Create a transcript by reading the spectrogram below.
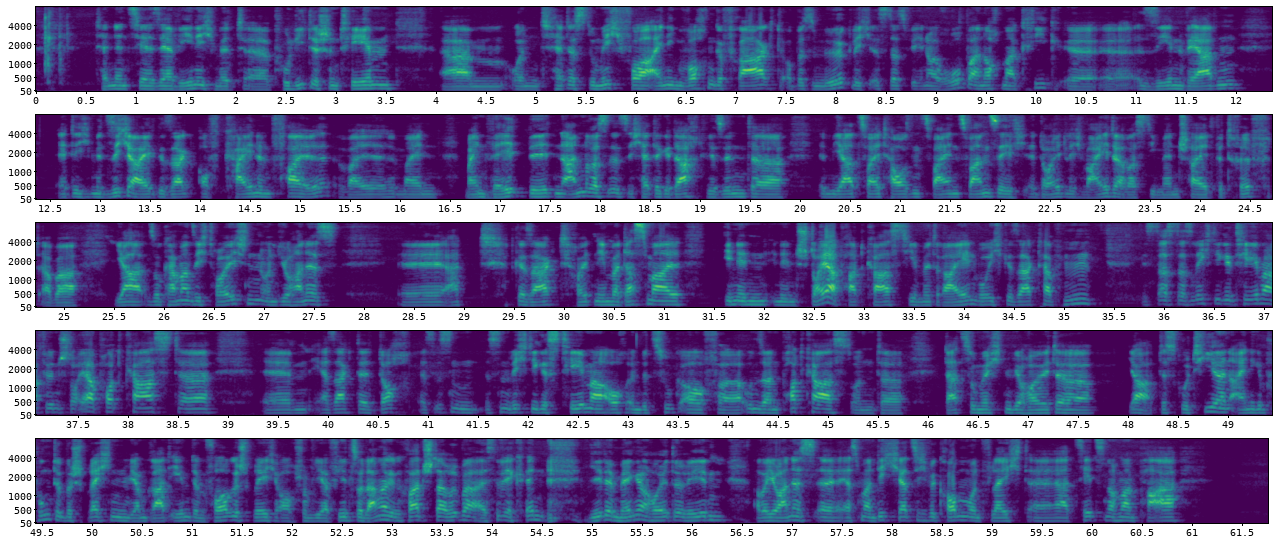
tendenziell sehr wenig mit äh, politischen Themen. Ähm, und hättest du mich vor einigen Wochen gefragt, ob es möglich ist, dass wir in Europa nochmal Krieg äh, äh, sehen werden, hätte ich mit Sicherheit gesagt, auf keinen Fall, weil mein, mein Weltbild ein anderes ist. Ich hätte gedacht, wir sind äh, im Jahr 2022 deutlich weiter, was die Menschheit betrifft. Aber ja, so kann man sich täuschen. Und Johannes äh, hat, hat gesagt, heute nehmen wir das mal in den, in den Steuerpodcast hier mit rein, wo ich gesagt habe, hm, ist das das richtige Thema für einen Steuerpodcast? Äh, ähm, er sagte, doch, es ist ein, ist ein wichtiges Thema auch in Bezug auf äh, unseren Podcast und äh, dazu möchten wir heute ja, diskutieren, einige Punkte besprechen. Wir haben gerade eben im Vorgespräch auch schon wieder viel zu lange gequatscht darüber. Also wir können jede Menge heute reden. Aber Johannes, äh, erstmal an dich herzlich willkommen und vielleicht äh, erzählst du noch mal ein paar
